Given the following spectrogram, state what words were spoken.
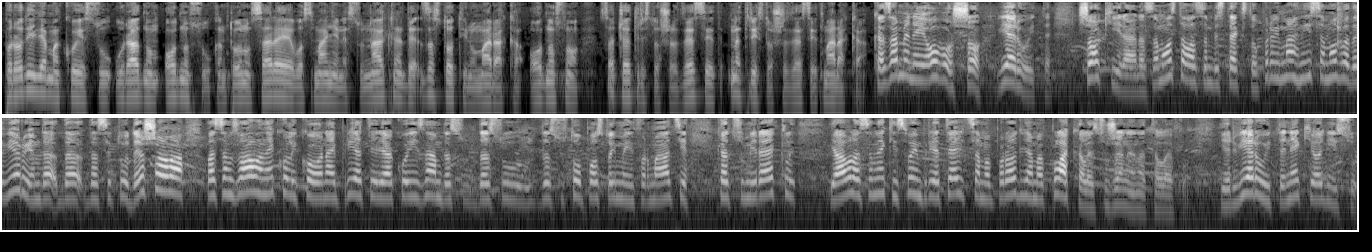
porodiljama koje su u radnom odnosu u kantonu Sarajevo smanjene su naknade za stotinu maraka, odnosno sa 460 na 360 maraka. Ka za mene je ovo šok, vjerujte. Šokirana sam, ostala sam bez teksta. U prvi mah nisam mogla da vjerujem da, da, da se to dešava, pa sam zvala nekoliko najprijatelja koji znam da su, da su, da su 100% ima informacije. Kad su mi rekli, javila sam nekim svojim prijateljicama, porodiljama, plakale su žene na telefon. Jer vjerujte, neki od njih su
